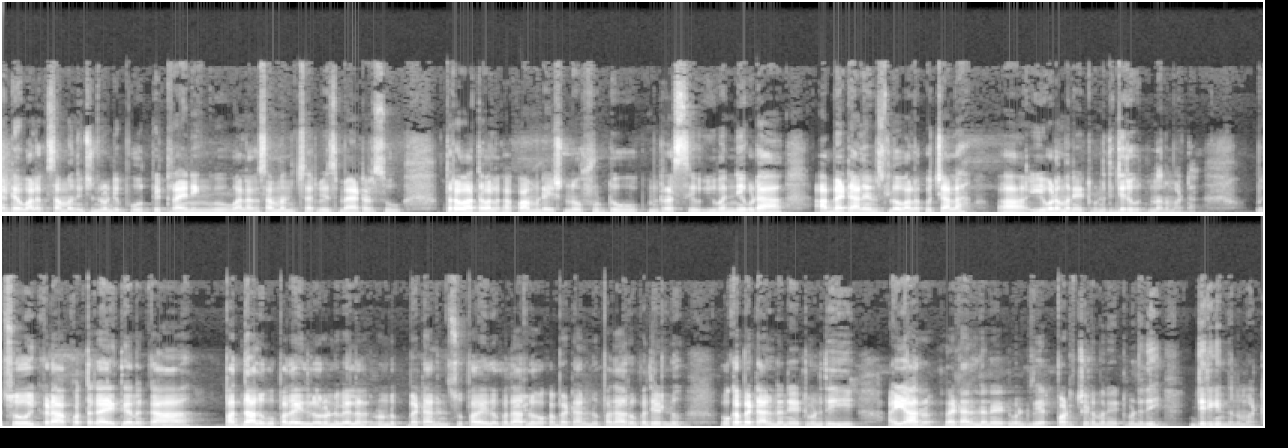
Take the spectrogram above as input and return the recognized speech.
అంటే వాళ్ళకు సంబంధించినటువంటి పూర్తి ట్రైనింగ్ వాళ్ళకు సంబంధించిన సర్వీస్ మ్యాటర్స్ తర్వాత వాళ్ళకి అకామిడేషను ఫుడ్ డ్రెస్ ఇవన్నీ కూడా ఆ బెటాలియన్స్లో వాళ్ళకు చాలా ఇవ్వడం అనేటువంటిది జరుగుతుందన్నమాట. సో ఇక్కడ కొత్తగా అయితే కనుక పద్నాలుగు పదహైదులో రెండు వేల రెండు బెటాలియన్స్ పదహైదు పదహారులో ఒక బెటాలియన్ పదహారు పదిహేడులో ఒక బెటాలియన్ అనేటువంటిది ఐఆర్ బెటాలియన్ అనేటువంటిది ఏర్పాటు చేయడం అనేటువంటిది జరిగిందనమాట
